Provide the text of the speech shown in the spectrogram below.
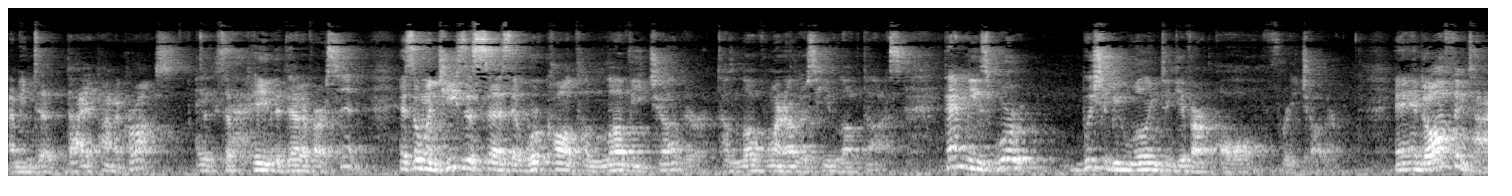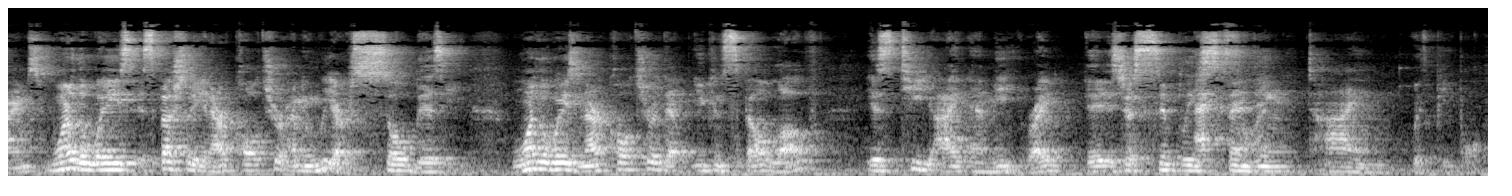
I mean, to die upon a cross, to- to pay the debt of our sin. And so when Jesus says that we're called to love each other, to love one another as he loved us, that means we're we should be willing to give our all for each other. And, and oftentimes, one of the ways, especially in our culture, I mean, we are so busy. One of the ways in our culture that you can spell love is T-I-M-E, right? It's just simply Excellent. spending time with people.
